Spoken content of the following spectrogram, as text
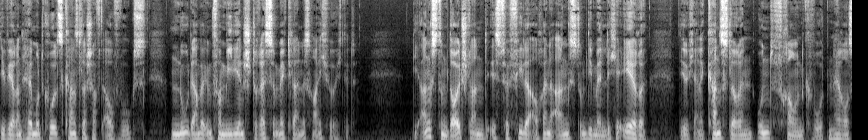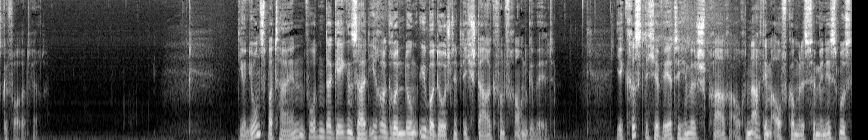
die während Helmut Kohls Kanzlerschaft aufwuchs, nun aber im Familienstress um ihr kleines Reich fürchtet. Die Angst um Deutschland ist für viele auch eine Angst um die männliche Ehre, die durch eine Kanzlerin und Frauenquoten herausgefordert wird. Die Unionsparteien wurden dagegen seit ihrer Gründung überdurchschnittlich stark von Frauen gewählt. Ihr christlicher Wertehimmel sprach auch nach dem Aufkommen des Feminismus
